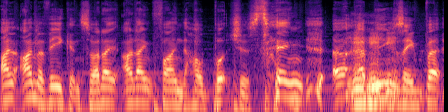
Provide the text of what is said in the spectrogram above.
I'm, I'm a vegan, so I don't I don't find the whole butchers thing uh, amusing. But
